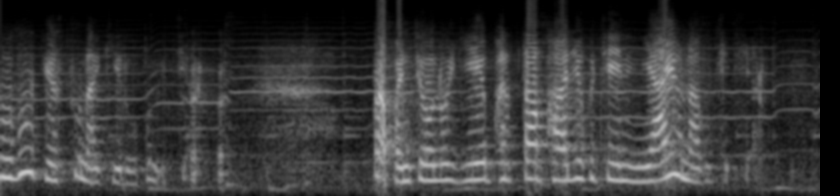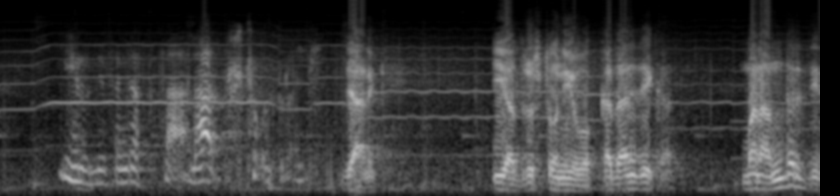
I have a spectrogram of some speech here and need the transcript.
రుజువు చేస్తూ నాకు ఈ రూపం ఇచ్చారు. ప్రపంచంలో ఏ భర్త భార్యకు చేయని న్యాయం నాకు చేశారు. నేను నిజంగా చాలా అదృష్టవంతురాలి జానకి ఈ అదృష్టం నీ ఒక్కదానిదే కాదు మనందరిది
